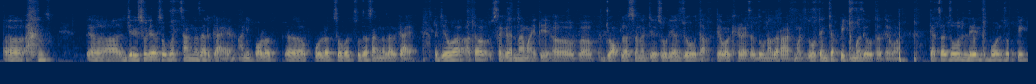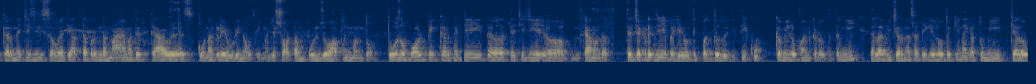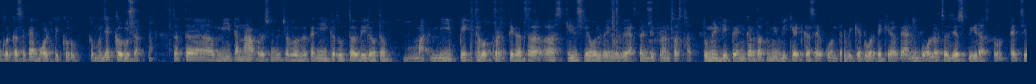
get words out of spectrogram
अं, जयसूर्या सोबत सांगण्यासारखं आहे आणि पोलक पोलक सोबत सुद्धा सांगण्यासारखं आहे. जेव्हा आता सगळ्यांना माहिती आहे जो आपला सनद जयसूर्या जो होता तेव्हा खेळायचा दोन हजार आठमध्ये जो त्यांच्या पीकमध्ये होता तेव्हा. त्याचा जो लेंथ बॉल जो पिक करण्याची जी सवय ती आतापर्यंत मायामध्ये त्यावेळेस कोणाकडे एवढी नव्हती. म्हणजे शॉर्ट टर्म पूल जो आपण म्हणतो तो जो बॉल पिक करण्याची त्याची जी काय म्हणतात त्याच्याकडे जी हे होती पद्धत होती ती खूप कमी लोकांकडे होती. तर मी त्याला विचारण्यासाठी गेलो होतो की नाही का तुम्ही इतक्या लवकर कसं काय बॉल पिक करू म्हणजे करू शकता? तर मी त्यांना हा प्रश्न विचारला होता. त्यांनी एकच उत्तर दिलं होतं. मी पीक धबक प्रत्येकाचा स्किल्स लेवल वेगवेगळे असतात डिफरन्स असतात. तुम्ही डिपेंड करता तुम्ही विकेट कसं आहे कोणत्या विकेटवरती खेळताय आणि बॉलरचं जे स्पीड असतो त्याची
